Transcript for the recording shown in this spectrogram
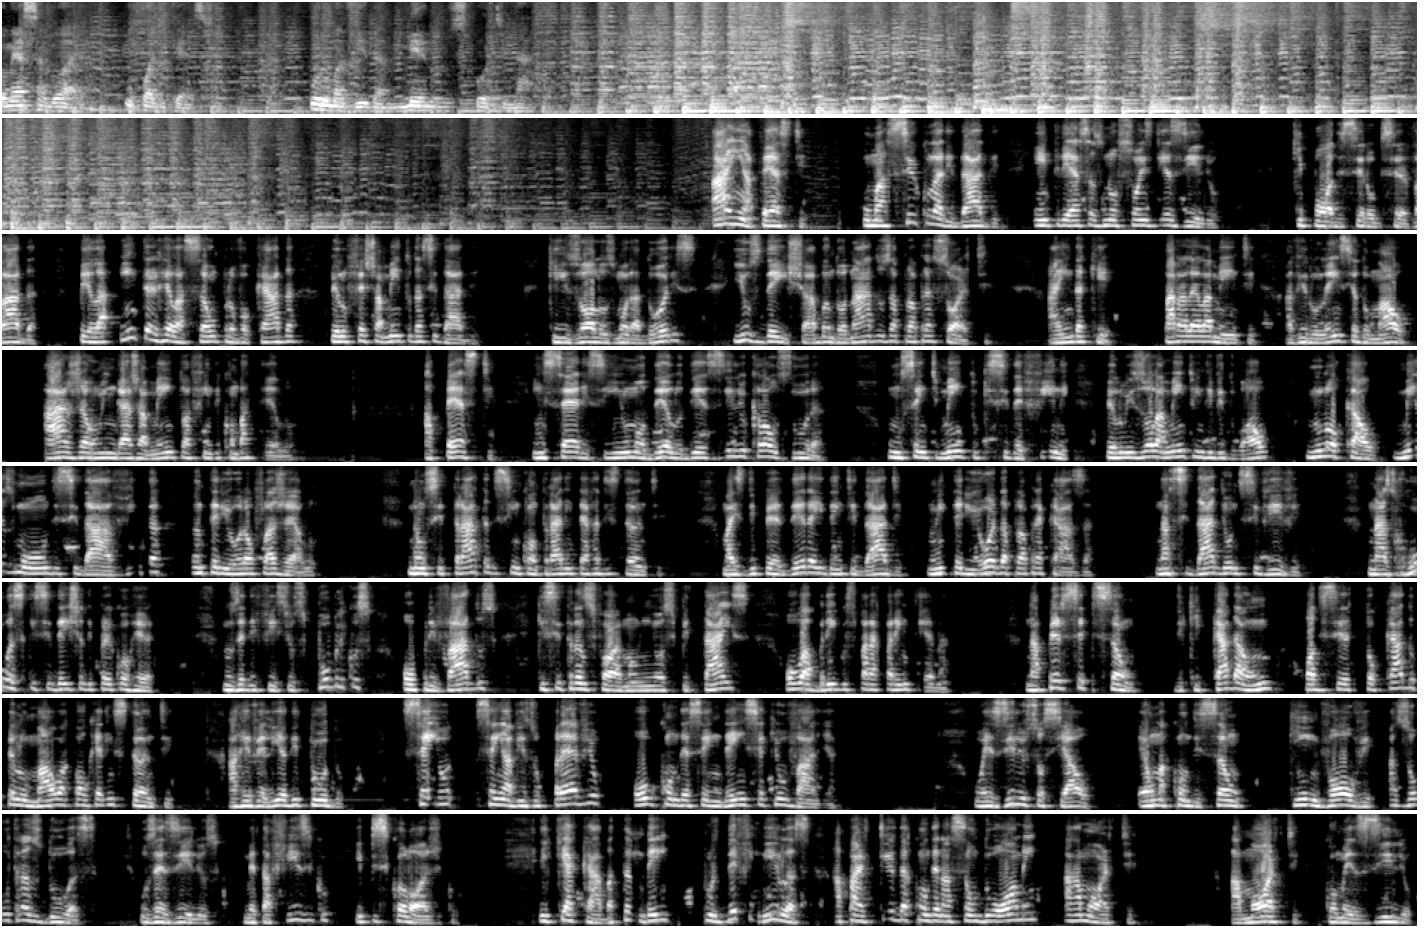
Começa agora o podcast Por uma Vida Menos Ordinária. Há em A Peste uma circularidade entre essas noções de exílio, que pode ser observada pela interrelação provocada pelo fechamento da cidade, que isola os moradores e os deixa abandonados à própria sorte, ainda que, paralelamente à virulência do mal, haja um engajamento a fim de combatê-lo. A peste insere-se em um modelo de exílio-clausura, um sentimento que se define pelo isolamento individual no local, mesmo onde se dá a vida anterior ao flagelo. Não se trata de se encontrar em terra distante, mas de perder a identidade no interior da própria casa, na cidade onde se vive, nas ruas que se deixa de percorrer, nos edifícios públicos ou privados que se transformam em hospitais ou abrigos para a quarentena na percepção de que cada um pode ser tocado pelo mal a qualquer instante, a revelia de tudo, sem, sem aviso prévio ou condescendência que o valha. O exílio social é uma condição que envolve as outras duas, os exílios metafísico e psicológico, e que acaba também por defini-las a partir da condenação do homem à morte a morte como exílio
